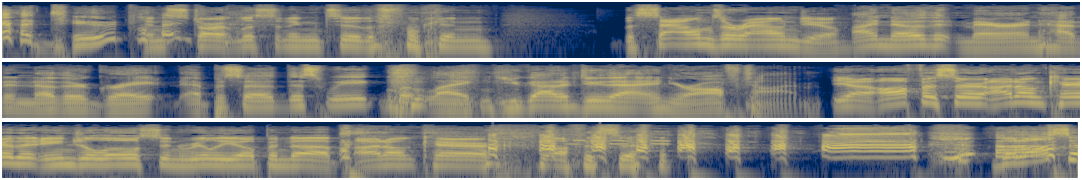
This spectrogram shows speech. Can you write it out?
Yeah, dude. and like- start listening to the fucking the sounds around you. I know that Maron had another great episode this week, but like you got to do that in your off time. Yeah, officer, I don't care that Angel Olsen really opened up. I don't care, officer. but also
